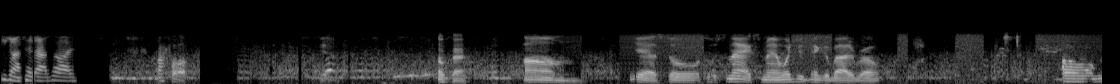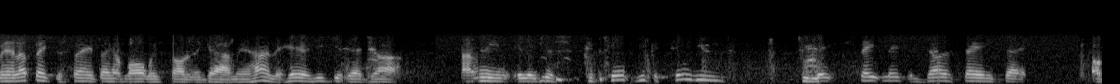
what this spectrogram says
You trying to take that outside? My fault. Yeah. Okay. Um. Yeah. So, so snacks, man. What do you think about it, bro? Oh man, I think the same thing I've always thought of the guy, man. How in the hell he get that job? I mean, and it just continue. He continues to make statements and does things that, uh,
